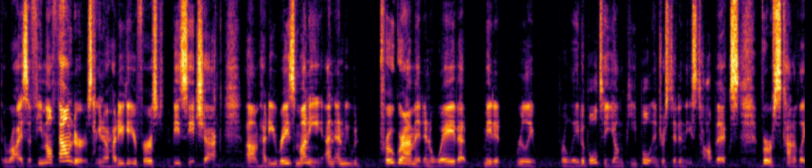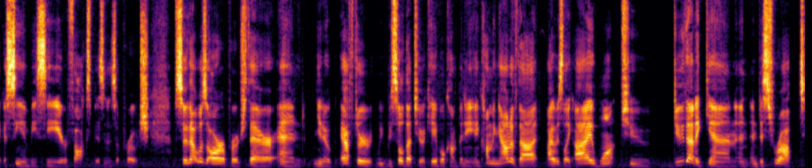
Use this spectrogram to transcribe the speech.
the rise of female founders, you know, how do you get your first VC check? Um, how do you raise money? And and we would program it in a way that made it really relatable to young people interested in these topics versus kind of like a CNBC or Fox business approach. So that was our approach there. And, you know, after we, we sold that to a cable company and coming out of that, I was like, I want to do that again and, and disrupt,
